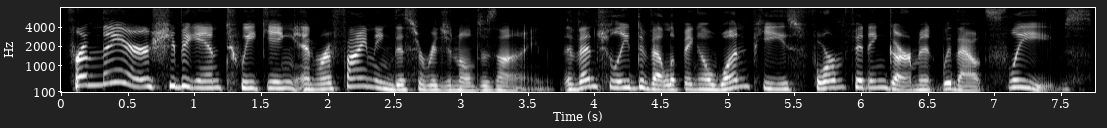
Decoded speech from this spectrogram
From there, she began tweaking and refining this original design, eventually developing a one piece, form fitting garment without sleeves.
